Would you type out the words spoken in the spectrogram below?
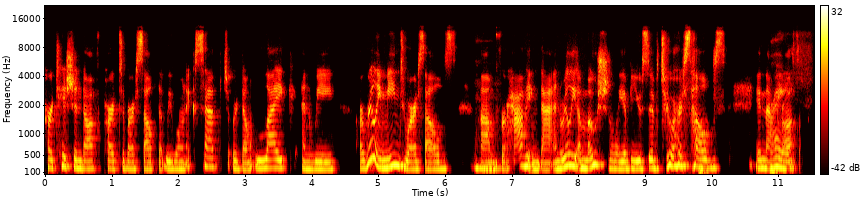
partitioned off parts of ourselves that we won't accept or don't like and we are really mean to ourselves um, mm-hmm. for having that and really emotionally abusive to ourselves in that right. process.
